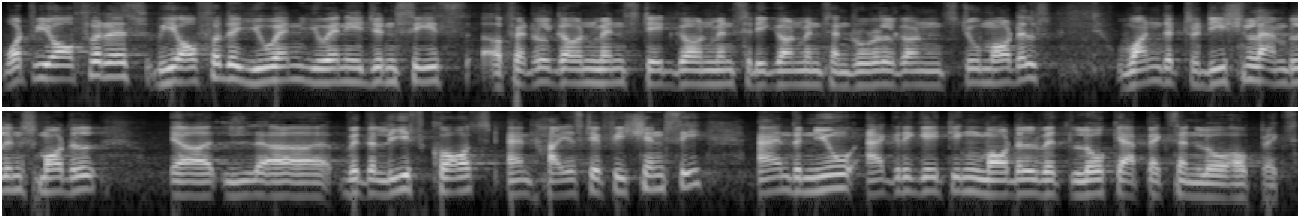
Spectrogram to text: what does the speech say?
What we offer is, we offer the UN, UN agencies, uh, federal government, state government, city governments, and rural governments two models. One, the traditional ambulance model, with the least cost and highest efficiency, and the new aggregating model with low capex and low opex.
